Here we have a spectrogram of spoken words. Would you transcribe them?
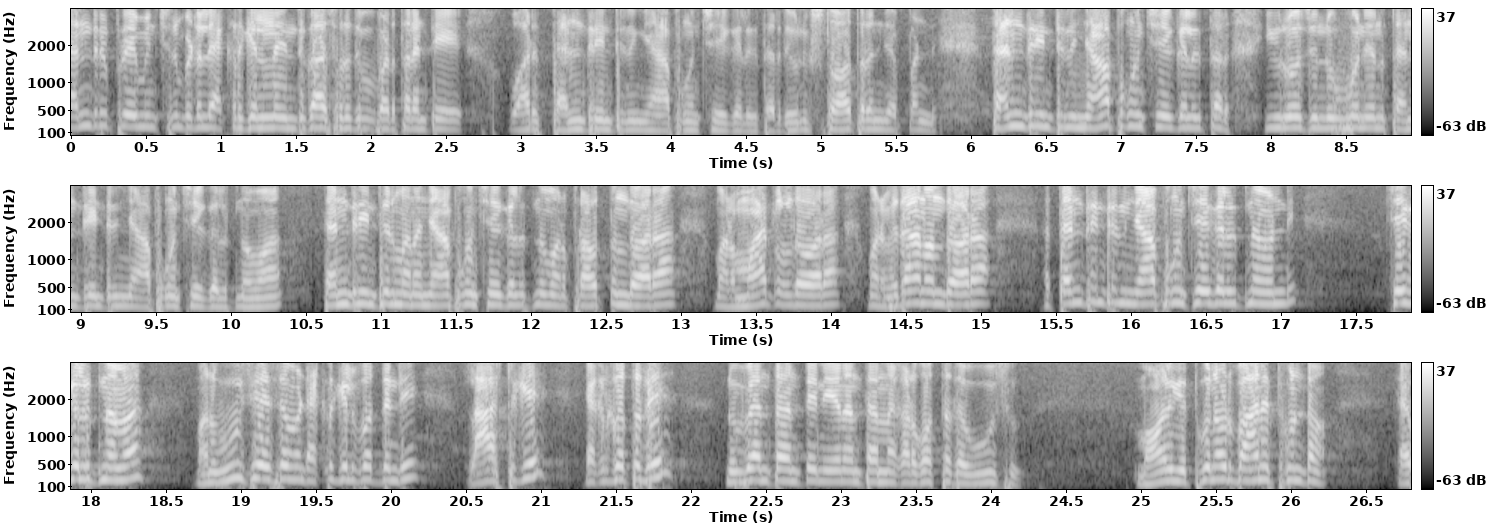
తండ్రి ప్రేమించిన బిడ్డలు ఎక్కడికి వెళ్ళినా ఎందుకు ఆశీర్వదింపబడతారంటే వారు తండ్రి ఇంటిని జ్ఞాపకం చేయగలుగుతారు. దేవునికి స్తోత్రం చెప్పండి. తండ్రి ఇంటిని జ్ఞాపకం చేయగలుగుతారు. ఈరోజు నువ్వు నేను తండ్రి ఇంటిని జ్ఞాపకం చేయగలుగుతున్నావా? తండ్రి ఇంటిని మనం జ్ఞాపకం చేయగలుగుతున్నాం మన ప్రవర్తన ద్వారా మన మాటల ద్వారా మన విధానం ద్వారా. తండ్రి ఇంటిని జ్ఞాపకం చేయగలుగుతున్నామండి? చేయగలుగుతున్నామా మనం ఊసేసామంటే ఎక్కడికి వెళ్ళిపోద్దండి? లాస్ట్కి ఎక్కడికి వస్తుంది నువ్వెంత అంటే నేనంత అన్న అక్కడికి వస్తుంది ఊసు. మామూలుగా ఎత్తుకున్నప్పుడు బాగానే ఎత్తుకుంటాం. ఏ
